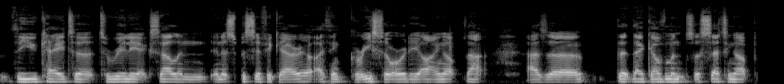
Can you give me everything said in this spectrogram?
the UK to, to really excel in, in a specific area. I think Greece are already eyeing up that as a that their governments are setting up,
